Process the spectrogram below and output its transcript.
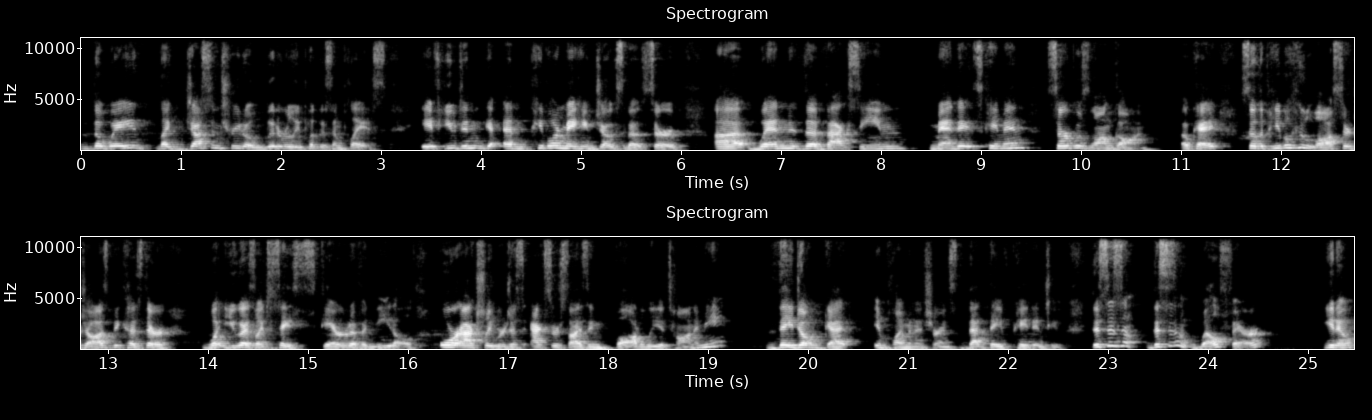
the way like Justin Trudeau literally put this in place. If you didn't get and people are making jokes about CERB, uh, when the vaccine mandates came in, CERB was long gone. Okay, so the people who lost their jobs because they're what you guys like to say scared of a needle, or actually were just exercising bodily autonomy, they don't get employment insurance that they've paid into. This isn't this isn't welfare you know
